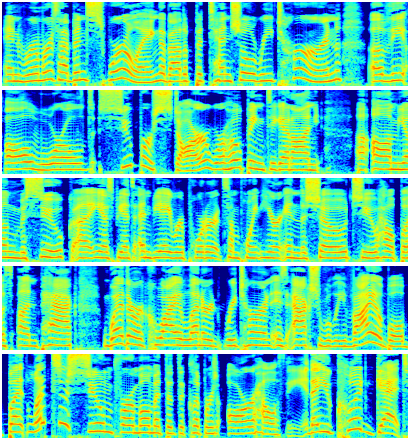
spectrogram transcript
And rumors have been swirling about a potential return of the all world superstar. We're hoping to get on uh, Ohm Youngmisuk, uh, ESPN's NBA reporter, at some point here in the show to help us unpack whether a Kawhi Leonard return is actually viable. But let's assume for a moment that the Clippers are healthy, that you could get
